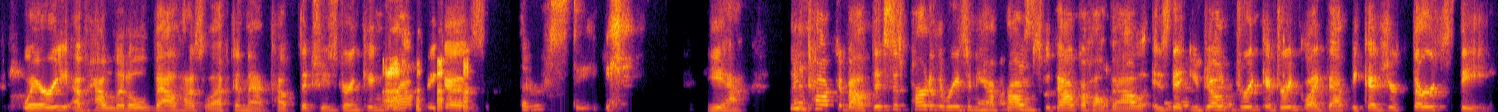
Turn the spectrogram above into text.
wary of how little Val has left in that cup that she's drinking from because, thirsty yeah, we've talked about this is part of the reason you have problems with alcohol, Val, is that you don't drink a drink like that because you're thirsty.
